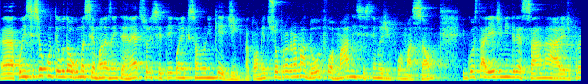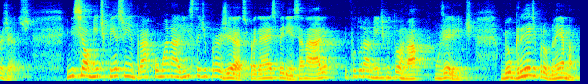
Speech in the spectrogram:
Uh, conheci seu conteúdo há algumas semanas na internet, solicitei conexão no LinkedIn. Atualmente sou programador formado em sistemas de informação e gostaria de me ingressar na área de projetos. Inicialmente penso em entrar como analista de projetos para ganhar experiência na área e futuramente me tornar um gerente. O meu grande problema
